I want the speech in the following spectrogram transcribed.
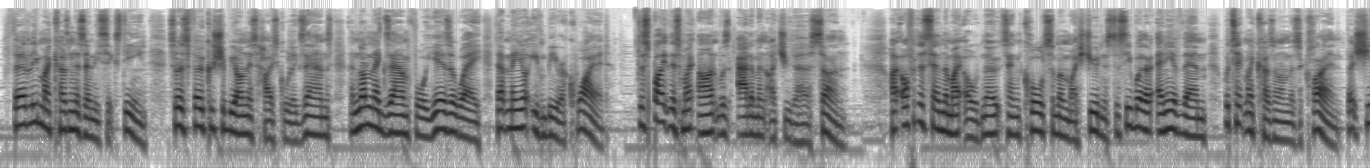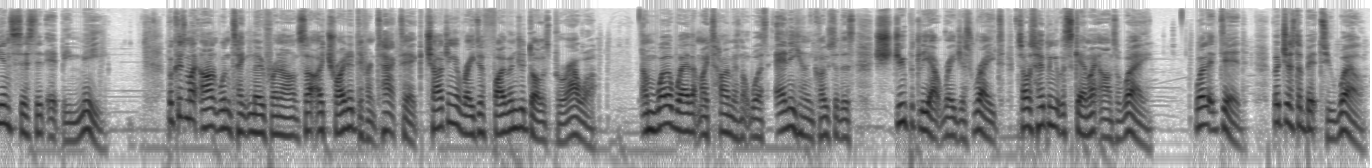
Thirdly, my cousin is only 16, so his focus should be on his high school exams and not an exam four years away that may not even be required. Despite this, my aunt was adamant I tutor her son. I offered to send them my old notes and called some of my students to see whether any of them would take my cousin on as a client, but she insisted it be me. Because my aunt wouldn't take no for an answer, I tried a different tactic, charging a rate of $500 per hour. I'm well aware that my time is not worth anything close to this stupidly outrageous rate, so I was hoping it would scare my aunt away. Well, it did, but just a bit too well.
